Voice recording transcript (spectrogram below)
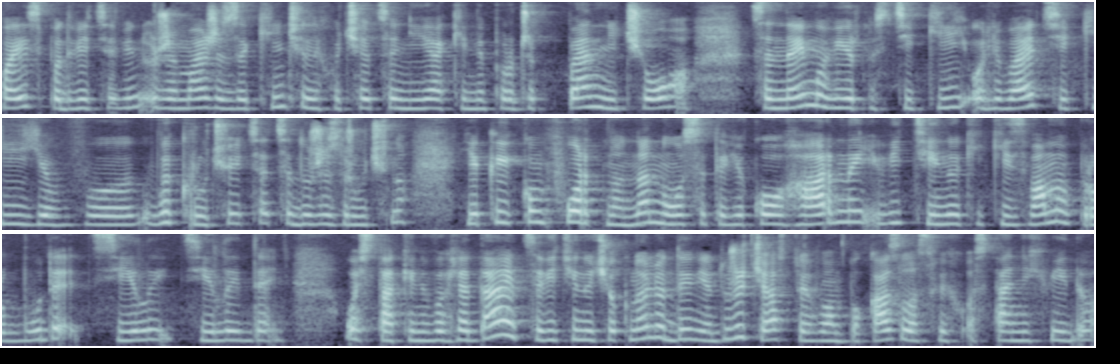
Face. Подивіться, він вже майже закінчений, хоча це ніякий не Project Pen, нічого. Це неймовірно стійкий олівець, який викручується, це дуже зручно, який комфортно наносити, в якого гарний відтінок, який з вами пробуде цілий цілий день. Ось так він виглядає. Це відтіночок 01. Я дуже часто його вам показувала в своїх останніх відео.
